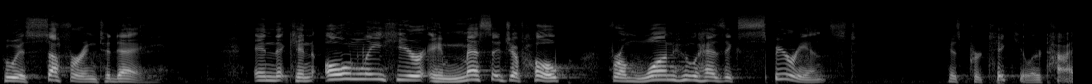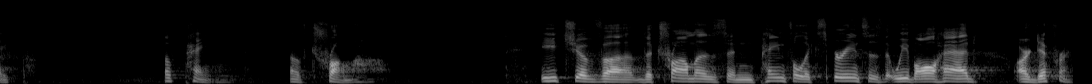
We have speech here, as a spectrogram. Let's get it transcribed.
who is suffering today, and that can only hear a message of hope from one who has experienced his particular type of pain, of trauma. Each of uh, the traumas and painful experiences that we've all had are different.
